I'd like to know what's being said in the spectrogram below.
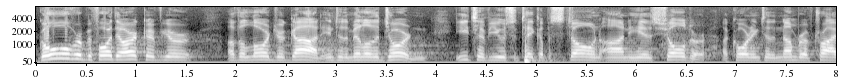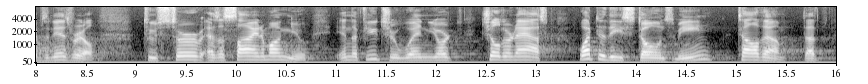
Go over before the ark of, your, of the Lord your God into the middle of the Jordan. Each of you to take up a stone on his shoulder, according to the number of tribes in Israel, to serve as a sign among you. In the future, when your children ask, What do these stones mean? Tell them that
